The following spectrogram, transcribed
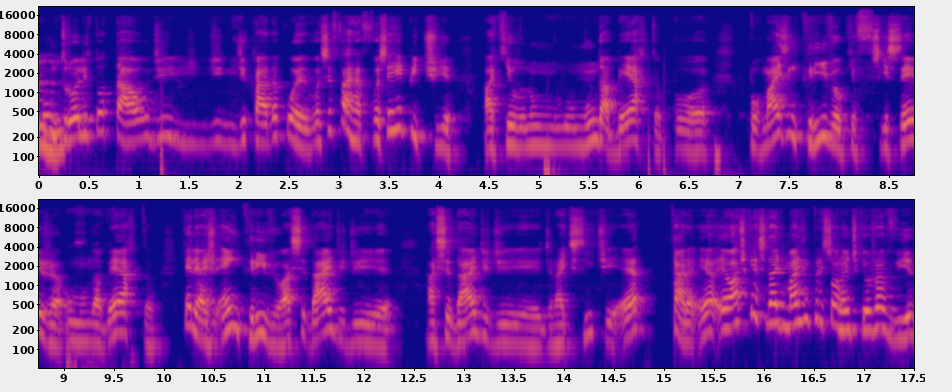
Uhum. controle total de, de, de cada coisa. Você faz, você repetir aquilo num, num mundo aberto, por, por mais incrível que, que seja um mundo aberto, que aliás é incrível, a cidade de a cidade de, de Night City é cara, é- eu acho que é a cidade mais impressionante que eu já vi,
